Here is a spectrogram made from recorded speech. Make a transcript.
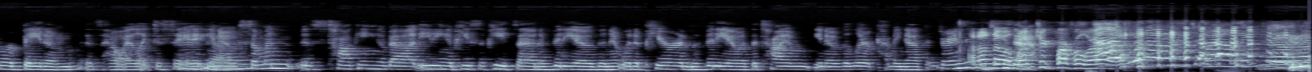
verbatim, is how I like to say it. You know, if Mhm. someone is talking about eating a piece of pizza in a video, then it would appear in the video at the time, you know, the lyric coming up. And Duran didn't I don't do know, that. Electric Barbarella. That's what I was just Yeah, thinking. really.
